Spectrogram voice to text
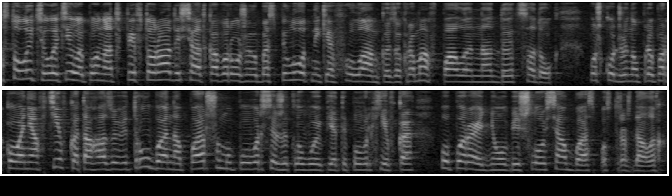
На столицю летіли понад півтора десятка ворожих безпілотників. Уламки, зокрема, впали на дитсадок. Пошкоджено припарковані автівки та газові труби на першому поверсі житлової п'ятиповерхівки. Попередньо обійшлося без постраждалих.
